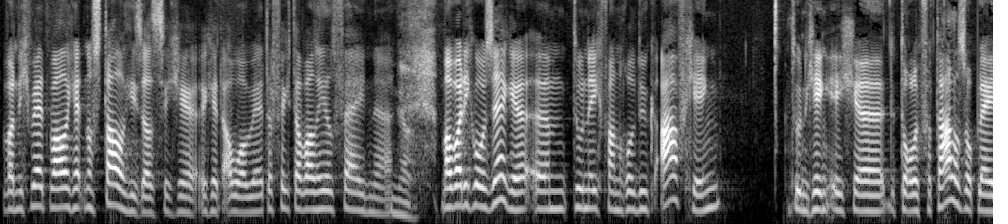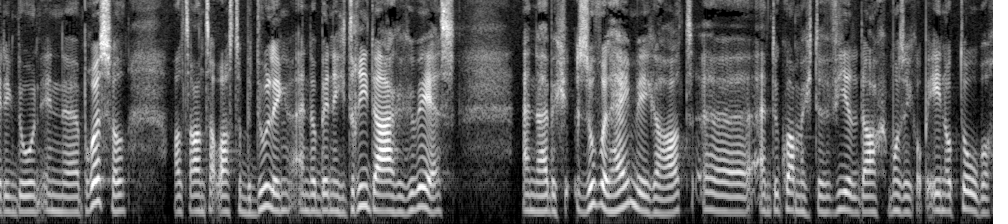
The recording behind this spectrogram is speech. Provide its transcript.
Want ik weet wel, je hebt nostalgisch als je, het ouder weet. Dat vind ik dat wel heel fijn. Ja. Maar wat ik wil zeggen, ehm, toen ik van Rolduc afging, toen ging ik de tolk-vertalersopleiding doen in Brussel. Althans, dat was de bedoeling. En daar ben ik drie dagen geweest. En daar heb ik zoveel heimwee gehad. eh, en toen kwam ik de vierde dag, moest ik op 1 oktober,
